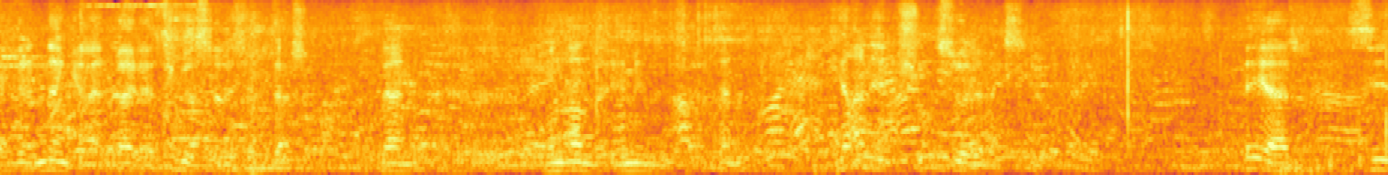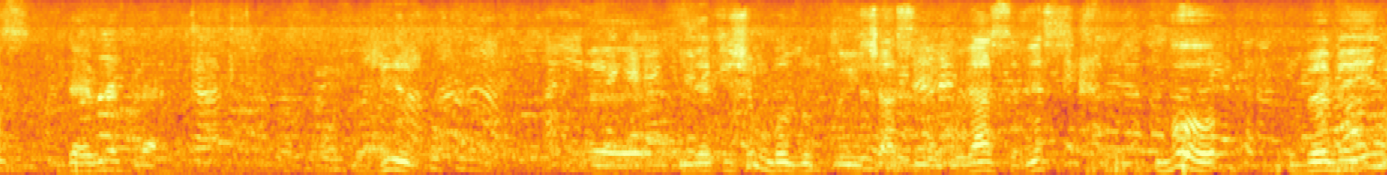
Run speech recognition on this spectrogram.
ellerinden gelen gayreti gösterecekler. Ben e, ondan da eminim zaten. Yani şunu söylemek istiyorum. Eğer siz devletle bir e, iletişim bozukluğu içerisine girerseniz bu bebeğin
